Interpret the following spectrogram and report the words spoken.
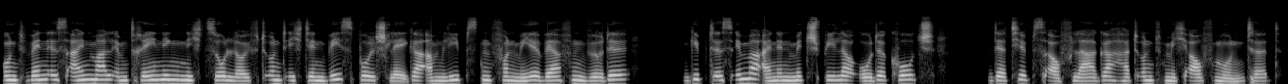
Und wenn es einmal im Training nicht so läuft und ich den Baseballschläger am liebsten von mir werfen würde, gibt es immer einen Mitspieler oder Coach, der Tipps auf Lager hat und mich aufmuntert.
